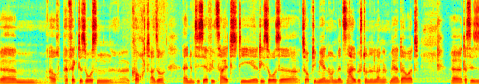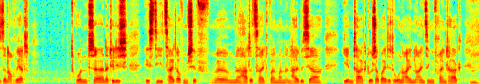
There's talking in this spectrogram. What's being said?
ähm, auch perfekte Soßen äh, kocht. Also er nimmt sich sehr viel Zeit, die, die Soße zu optimieren und wenn es eine halbe Stunde lang mehr dauert, äh, das ist es dann auch wert. Und äh, natürlich ist die Zeit auf dem Schiff äh, eine harte Zeit, weil man ein halbes Jahr jeden Tag durcharbeitet ohne einen einzigen freien Tag. Mhm.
